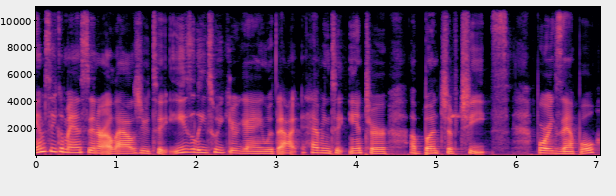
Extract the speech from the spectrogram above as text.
MC Command Center allows you to easily tweak your game without having to enter a bunch of cheats. For example,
